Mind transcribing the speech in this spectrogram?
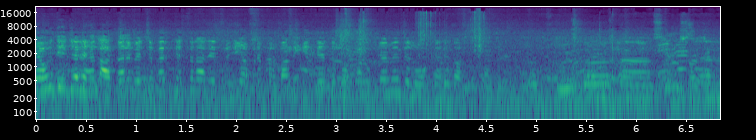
ਇਹੋ ਜਿਹੇ ਜਿਹੜੇ ਹਾਲਾਤਾਂ ਦੇ ਵਿੱਚ ਫਿਰ ਕਿਸ ਤਰ੍ਹਾਂ ਦੇ ਤੁਸੀਂ ਆਪਣੇ ਪ੍ਰਬੰਧ ਕੀਤੇ ਤੇ ਲੋਕਾਂ ਨੂੰ ਕਿਵੇਂ ਦੇ ਲੋਕ ਜਿਹੜੇ ਤੁਹਾਨੂੰ ਪਹੁੰਚ? ਰਹੇ civil surgeon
